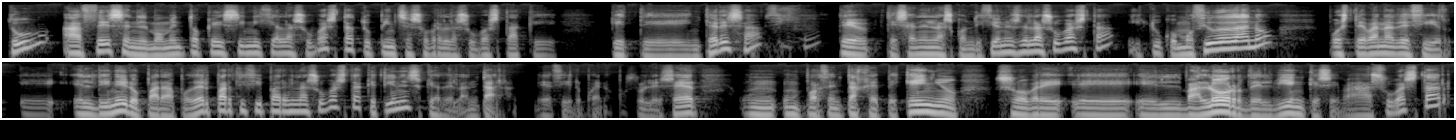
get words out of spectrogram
tú haces, en el momento que se inicia la subasta, tú pinchas sobre la subasta que, que te interesa, Sí. te, te salen las condiciones de la subasta y tú como ciudadano, pues te van a decir eh, el dinero para poder participar en la subasta que tienes que adelantar. Es decir, bueno, pues suele ser un, un porcentaje pequeño sobre eh, el valor del bien que se va a subastar.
